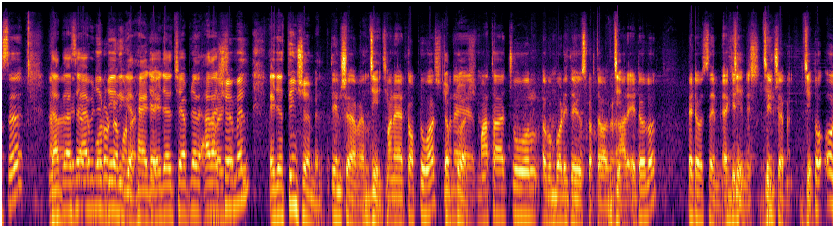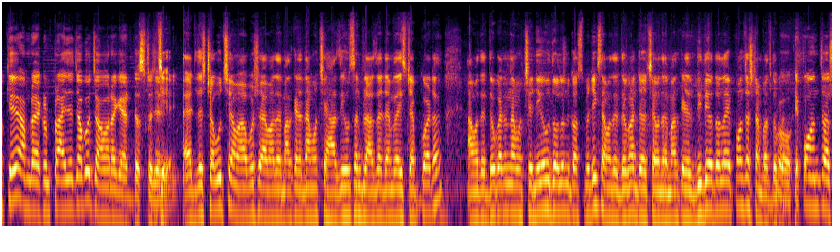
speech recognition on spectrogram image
আছে তারপর আছে অ্যাভিনিউ ডেইলি হ্যাঁ। এটা হচ্ছে আপনার আড়াইশো এম এল এটা তিনশো এম এল 300 ml জি, জি। মানে টপ টু ওয়াশ মানে মাথা চুল এবং বডিতে ইউজ করতে পারবেন। আর এটা হলো এটাও সেম একই জিনিস 300 তো ওকে আমরা এখন প্রাইজে যাব যাওয়ার আগে অ্যাড্রেসটা জেনে। অ্যাড্রেসটা হচ্ছে অবশ্যই আমাদের মার্কেটের নাম হচ্ছে Haji Hossain plaza Demra staff quarter আমাদের দোকানের নাম হচ্ছে নিউ দোলন কসমেটিক্স আমাদের দোকানটা হচ্ছে আমাদের মার্কেটের দ্বিতীয় তলায় পঞ্চাশ নাম্বার দোকান। ওকে পঞ্চাশ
